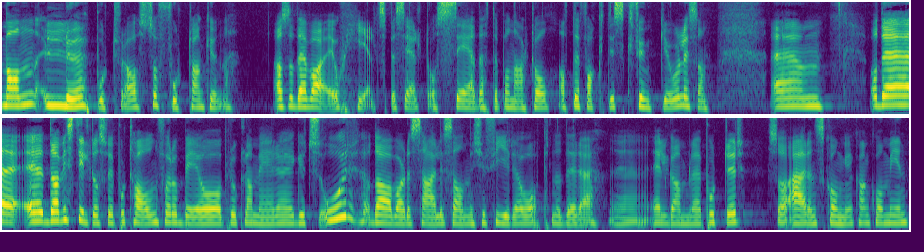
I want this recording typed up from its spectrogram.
Mannen løp bort fra oss så fort han kunne. Altså, det var jo helt spesielt å se dette på nært hold. At det faktisk funker jo, liksom. Um, og det, eh, da vi stilte oss ved portalen for å be og proklamere Guds ord, og da var det særlig Salme 24 å åpne dere eh, eldgamle porter, så ærens konge kan komme inn.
